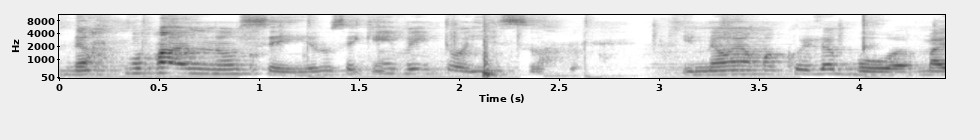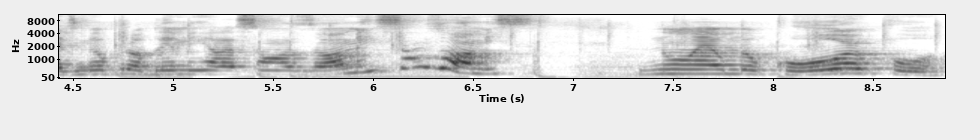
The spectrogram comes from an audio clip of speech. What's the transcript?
Não, não sei, eu não sei quem inventou isso. E não é uma coisa boa. Mas o meu problema em relação aos homens são os homens. Não é o meu corpo,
